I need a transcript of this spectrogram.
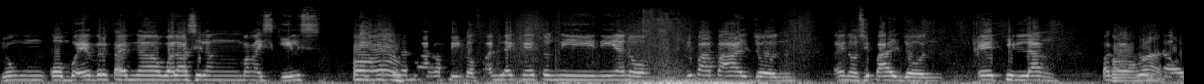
Yung combo every time na wala silang mga skills, Oo. hindi sila makaka-pick off. Unlike nito ni ni ano, ni Papa Aljon, ay no, si Pa Aljon, eh chill lang. Pag Oo nga. down,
